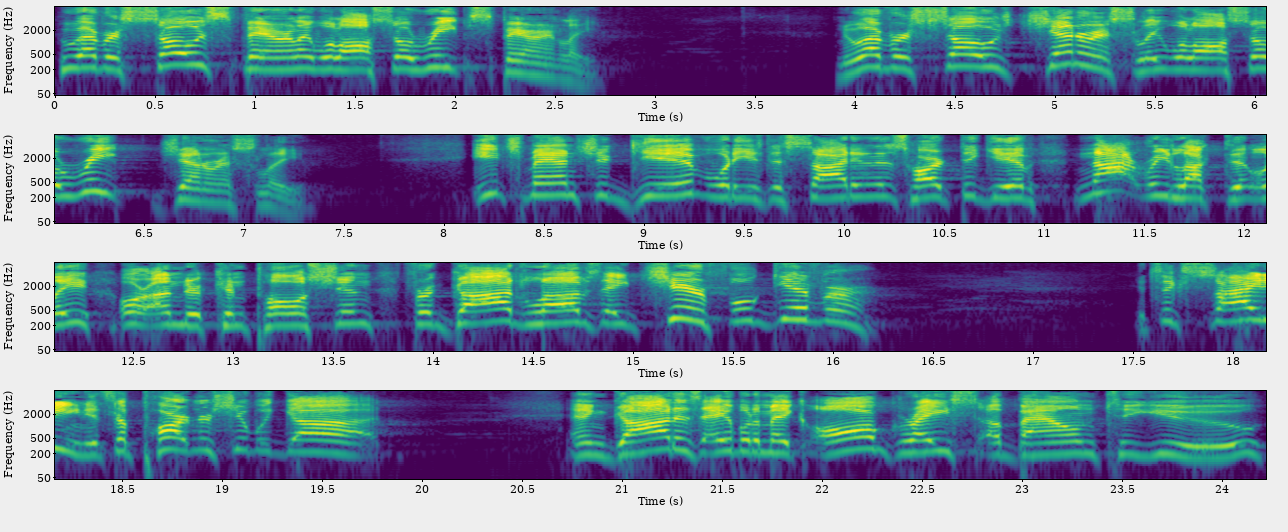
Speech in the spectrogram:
Whoever sows sparingly will also reap sparingly. And whoever sows generously will also reap generously. Each man should give what he has decided in his heart to give, not reluctantly or under compulsion, for God loves a cheerful giver. It's exciting. It's a partnership with God. And God is able to make all grace abound to you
